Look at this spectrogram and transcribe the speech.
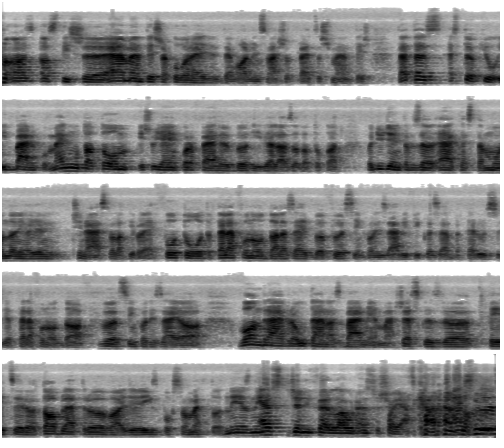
az, azt is elment, és akkor van egy ilyen 30 másodperces mentés. Tehát ez, ez tök jó, itt bármikor megmutatom, és ugye ilyenkor a felhőből hívja le az adatokat. Vagy ugyanúgy, amit elkezdtem mondani, hogy csinálsz valakiről egy fotót, a telefonoddal az egyből felszinkronizál, wifi közelbe kerülsz, hogy a telefonoddal felszinkronizálja OneDrive-ra, utána az bármilyen más eszközről, PC-ről, tabletről, vagy Xbox-ról meg tudod nézni. Ezt Jennifer Lawrence a saját kárán Ezt ő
